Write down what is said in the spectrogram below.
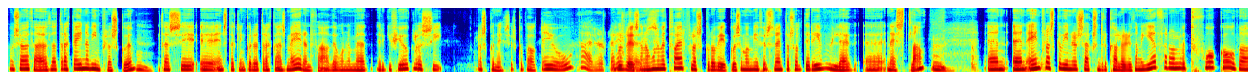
þá sjáu það, það ætla að drekka eina vínflösku mm. þessi eh, einstaklingur er að drekka hans meir en það þegar hún er með, er ekki fjöglös í flöskunni, cirka bát Jú, það er eitthvað rétt Þannig að hún er með tvær flöskur á viku sem að mér fyrst reyndar svolítið rífleg eh, neistla mm. en, en ein flaska vín er 600 kalori þannig ég þarf alveg tvo góða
